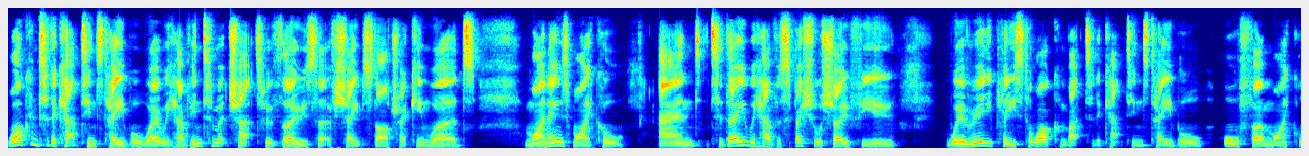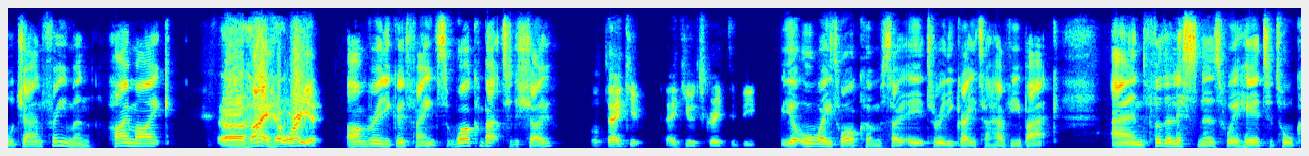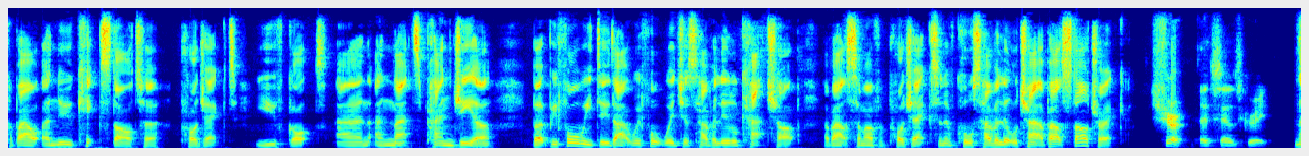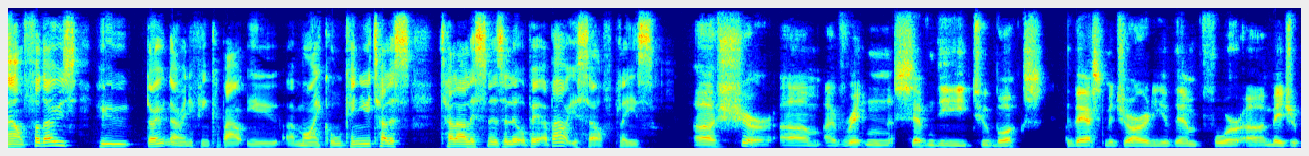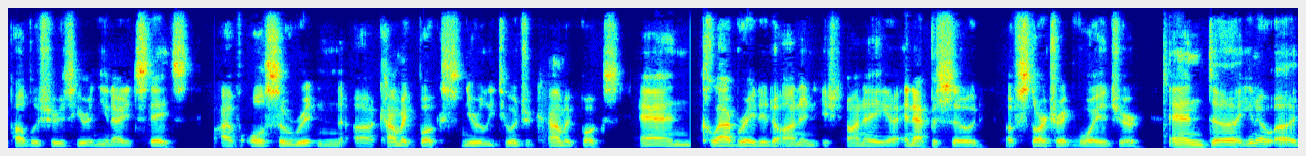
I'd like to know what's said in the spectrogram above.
Welcome to the Captain's Table, where we have intimate chats with those that have shaped Star Trek in words. My name's Michael, and today we have a special show for you. We're really pleased to welcome back to the Captain's Table author Michael Jan Friedman. Hi, Mike. Uh, hi, how are you? I'm really good, thanks. Welcome back to the show. Well, thank you. Thank you. It's great to be. You're always welcome, so it's really great to have you back. And for the listeners, we're here to talk about a new Kickstarter project you've got, and, and that's Pangaea. But before we do that, we thought we'd just have a little catch up about some other projects and, of course, have a little chat about Star Trek. Sure, that sounds great. Now, for those who don't know anything about you, uh, Michael, can you tell us, tell our listeners a little bit about yourself, please? Uh, sure. Um, I've written 72 books, the vast majority of them for uh, major publishers here in the United States. I've also written uh, comic books, nearly 200 comic books, and collaborated on an on a uh, an episode of Star Trek Voyager, and uh, you know, uh,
